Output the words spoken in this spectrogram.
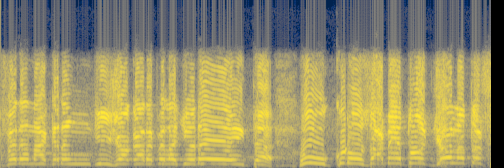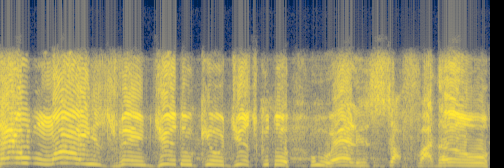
Fera na grande jogada pela direita. O cruzamento, o Jonathan saiu mais vendido que o disco do Welles Safadão.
